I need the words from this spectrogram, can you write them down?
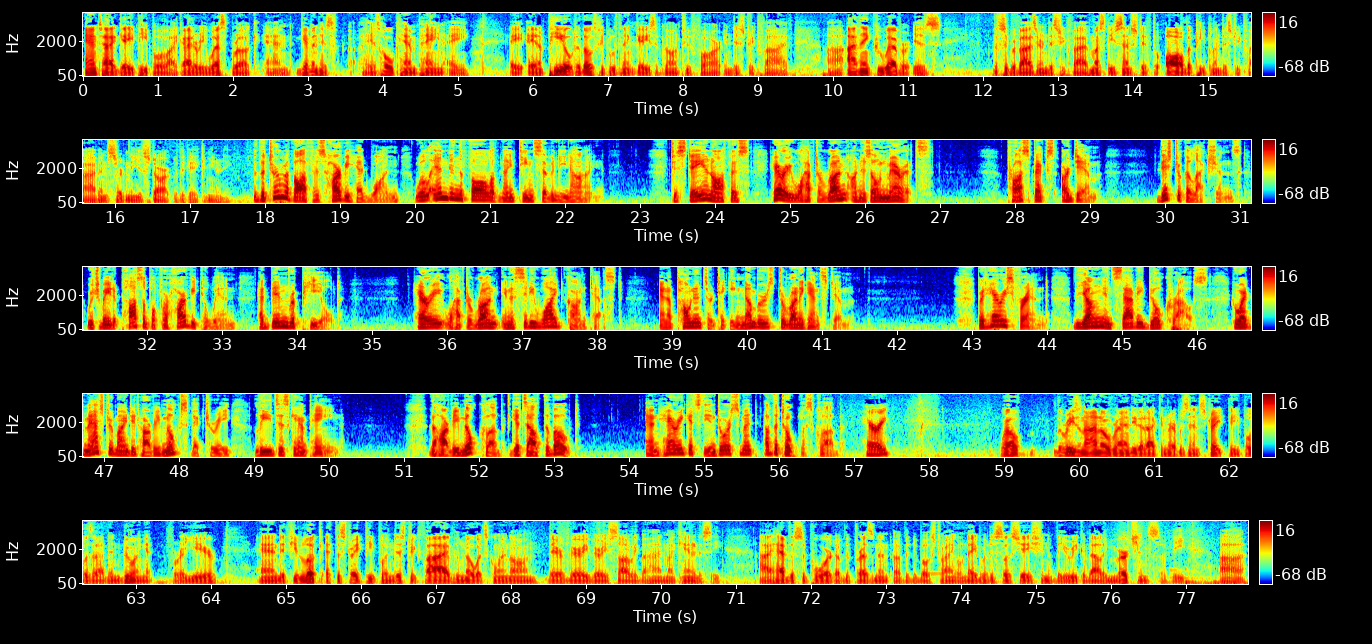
anti-gay people like Idory Westbrook and given his his whole campaign a, a an appeal to those people who think gays have gone too far in District Five. Uh, I think whoever is the supervisor in District 5 must be sensitive to all the people in District 5, and certainly you start with the gay community. The term of office Harvey had won will end in the fall of 1979. To stay in office, Harry will have to run on his own merits. Prospects are dim. District elections, which made it possible for Harvey to win, had been repealed. Harry will have to run in a citywide contest, and opponents are taking numbers to run against him. But Harry's friend, the young and savvy Bill Kraus, who had masterminded Harvey Milk's victory, leads his campaign. The Harvey Milk Club gets out the vote, and Harry gets the endorsement of the Toklas Club. Harry? Well, the reason I know, Randy, that I can represent straight people is that I've been doing it for a year. And if you look at the straight people in District 5 who know what's going on, they're very, very solidly behind my candidacy. I have the support of the president of the Duboce Triangle Neighborhood Association, of the Eureka Valley Merchants, of the uh,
